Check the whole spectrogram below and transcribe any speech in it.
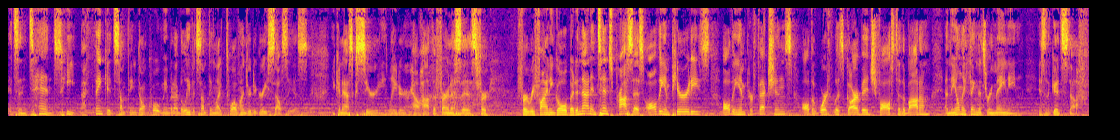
it's intense heat. I think it's something, don't quote me, but I believe it's something like 1200 degrees Celsius. You can ask Siri later how hot the furnace is for for refining gold, but in that intense process, all the impurities, all the imperfections, all the worthless garbage falls to the bottom, and the only thing that's remaining is the good stuff.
